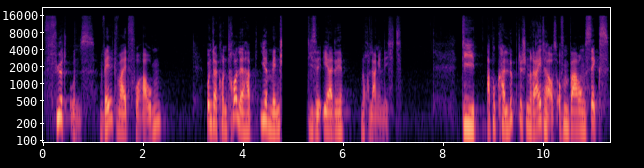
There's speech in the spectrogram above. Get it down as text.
führt uns weltweit vor Augen. Unter Kontrolle habt ihr Menschen diese Erde noch lange nicht. Die apokalyptischen Reiter aus Offenbarung 6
